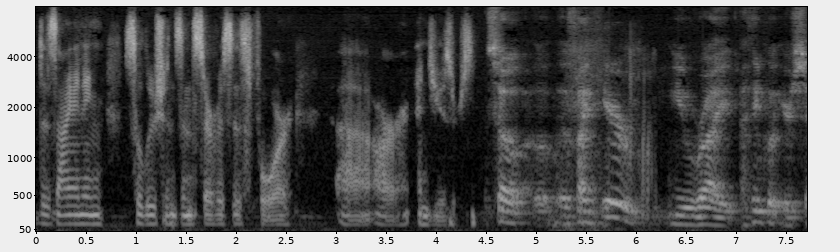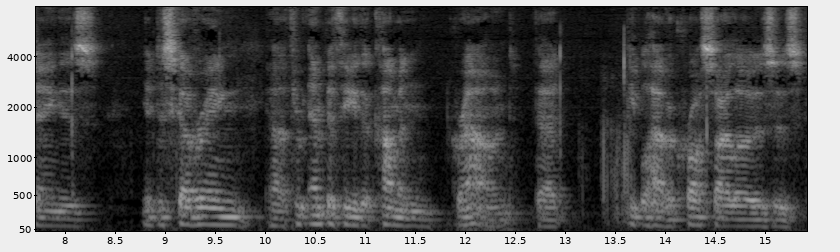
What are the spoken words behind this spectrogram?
designing solutions and services for uh, our end users. So uh, if i hear you right i think what you're saying is you discovering uh, through empathy the common ground that people have across silos is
